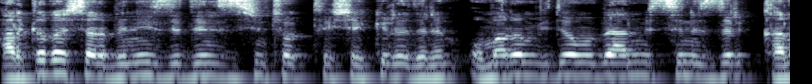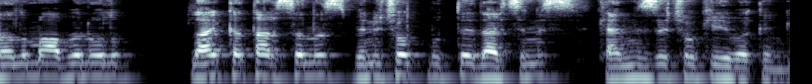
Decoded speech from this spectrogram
Arkadaşlar beni izlediğiniz için çok teşekkür ederim. Umarım videomu beğenmişsinizdir. Kanalıma abone olup like atarsanız beni çok mutlu edersiniz. Kendinize çok iyi bakın.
